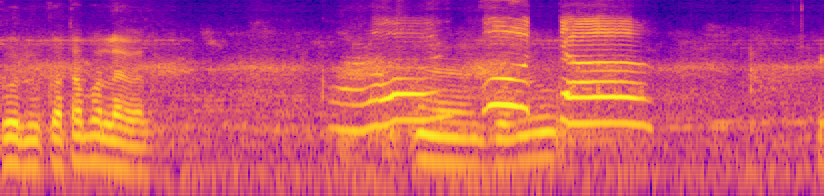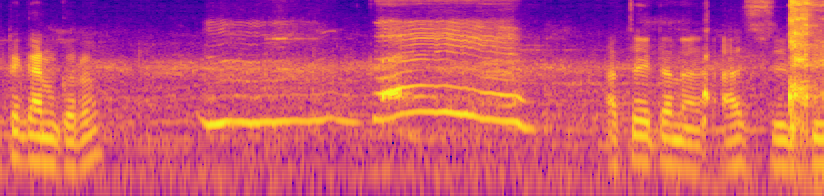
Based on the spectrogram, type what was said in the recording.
গরুর কথা বলা বল একটা গান করো আচ্ছা এটা না আসবি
